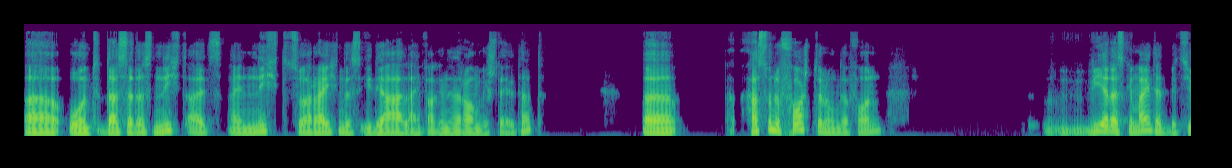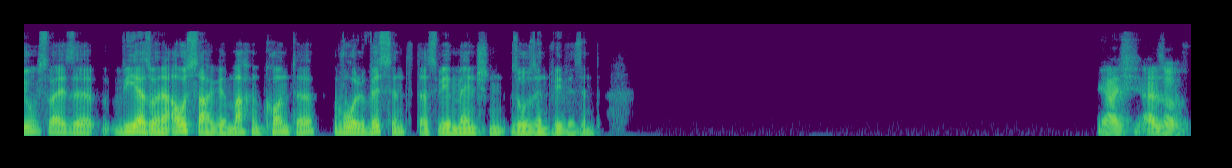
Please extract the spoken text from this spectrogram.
äh, und dass er das nicht als ein nicht zu erreichendes Ideal einfach in den Raum gestellt hat. Äh, hast du eine Vorstellung davon, wie er das gemeint hat, beziehungsweise wie er so eine Aussage machen konnte, wohl wissend, dass wir Menschen so sind, wie wir sind? Ja, ich, also,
